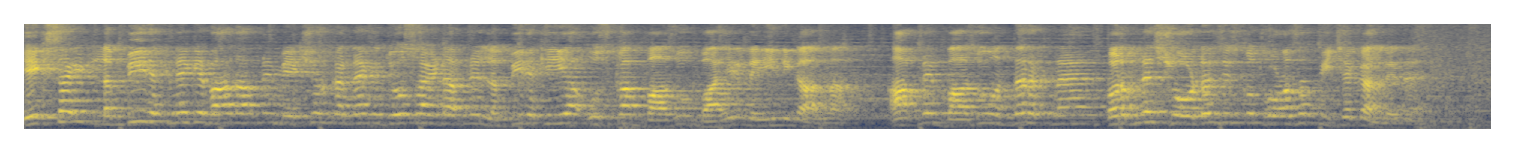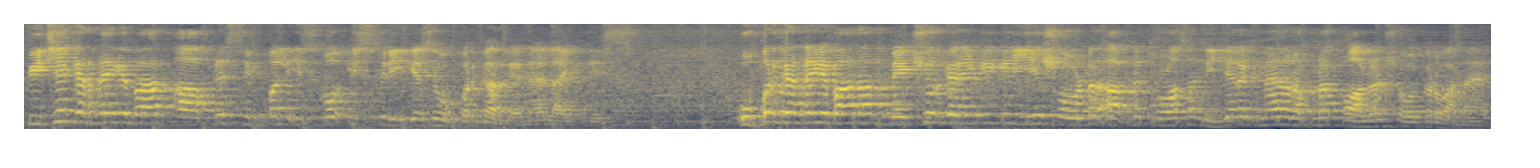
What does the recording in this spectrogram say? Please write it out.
एक साइड लंबी रखने के बाद आपने मेक श्योर करना है कि जो साइड आपने लंबी रखी है, उसका बाजू बाहर नहीं निकालना। आपने बाजू अंदर रखना है और अपने शोल्डर्स इसको थोड़ा सा पीछे कर लेना है। पीछे करने के बाद आपने सिंपल इसको इस तरीके से ऊपर कर लेना है लाइक दिस ऊपर करने के बाद आप मेक श्योर करेंगे कि ये शोल्डर आपने थोड़ा सा नीचे रखना है और अपना कॉलर शो करवाना है।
